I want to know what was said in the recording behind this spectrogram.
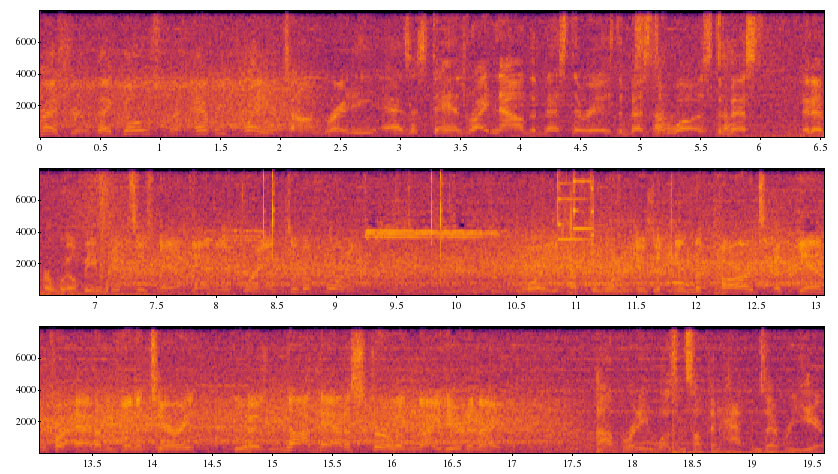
pressure? That goes for every player. Tom Brady, as it stands right now, the best there is, the best there was, the best that ever will be. Hits his man, Daniel Graham, to the 40. Boy, you have to wonder, is it in the cards again for Adam Vinatieri, who has not had a sterling night here tonight? Tom Brady wasn't something that happens every year.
